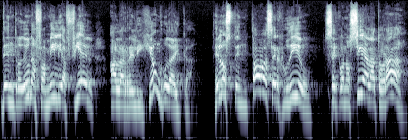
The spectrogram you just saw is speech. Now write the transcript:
dentro de una familia fiel a la religión judaica. Él ostentaba ser judío, se conocía la Torá,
